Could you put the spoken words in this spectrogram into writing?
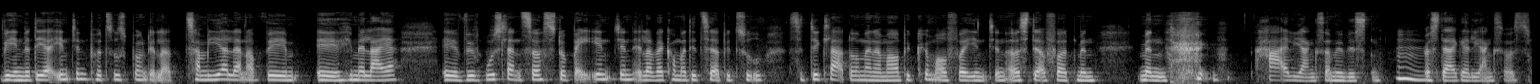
vil invadere Indien på et tidspunkt, eller tager mere land op ved øh, Himalaya, øh, vil Rusland så stå bag Indien, eller hvad kommer det til at betyde? Så det er klart noget, man er meget bekymret for i Indien, også derfor, at man, man har alliancer med Vesten, mm. og stærke alliancer også.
